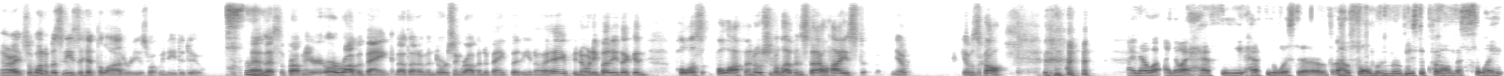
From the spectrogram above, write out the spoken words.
All right, so one of us needs to hit the lottery, is what we need to do. That, that's the problem here, or rob a bank. Not that I'm endorsing robbing a bank, but you know, hey, if you know anybody that can pull us pull off an Ocean Eleven style heist, you know, give us a call. I know a- I know a hefty hefty list of, of full moon movies to put on the slate.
